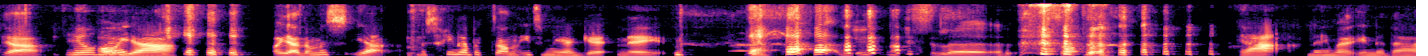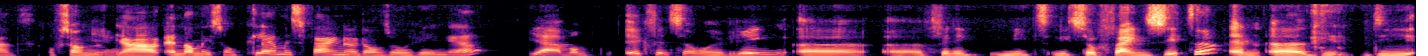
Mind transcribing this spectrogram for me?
Ja. Heel leuk. Oh ja. Oh ja, dan mis, ja, misschien heb ik dan iets meer... ge- Nee. Niet wisselen. Ja, nee, maar inderdaad. Of zo'n... Ja. Ja. en dan is zo'n klem is fijner dan zo'n ring, hè? Ja, want ik vind zo'n ring eh, eh, vind ik niet, niet zo fijn zitten. En eh, die, die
